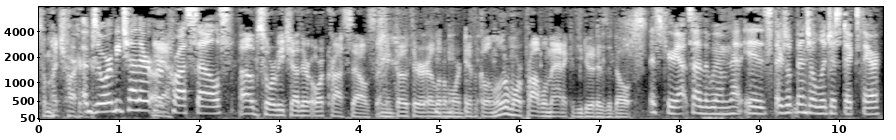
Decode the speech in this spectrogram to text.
So much harder. Absorb each other or Yeah. cross cells. Uh, absorb each other or cross cells. I mean, both are a little more difficult and a little more problematic if you do it as adults. It's true. Outside of the womb, that is, there's a bunch of logistics there.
